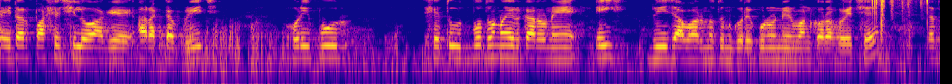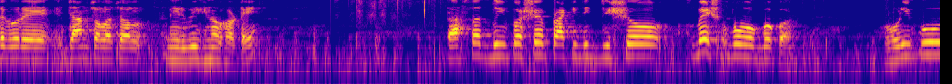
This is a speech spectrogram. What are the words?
এটার পাশে ছিল আগে আর একটা ব্রিজ। হরিপুর সেতু উদ্বোধনের কারণে এই ব্রিজ আবার নতুন করে পুনর্নির্মাণ করা হয়েছে। যাতে করে যান চলাচল নির্বিঘ্ন ঘটে। রাস্তার দুই পাশে প্রাকৃতিক দৃশ্য বেশ উপভোগ্যকর। হরিপুর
